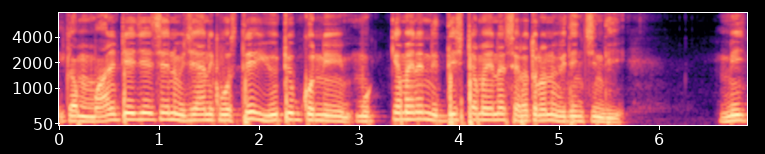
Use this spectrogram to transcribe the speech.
ఇక మానిటైజేషన్ విజయానికి వస్తే యూట్యూబ్ కొన్ని ముఖ్యమైన నిర్దిష్టమైన షరతులను విధించింది. మీ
